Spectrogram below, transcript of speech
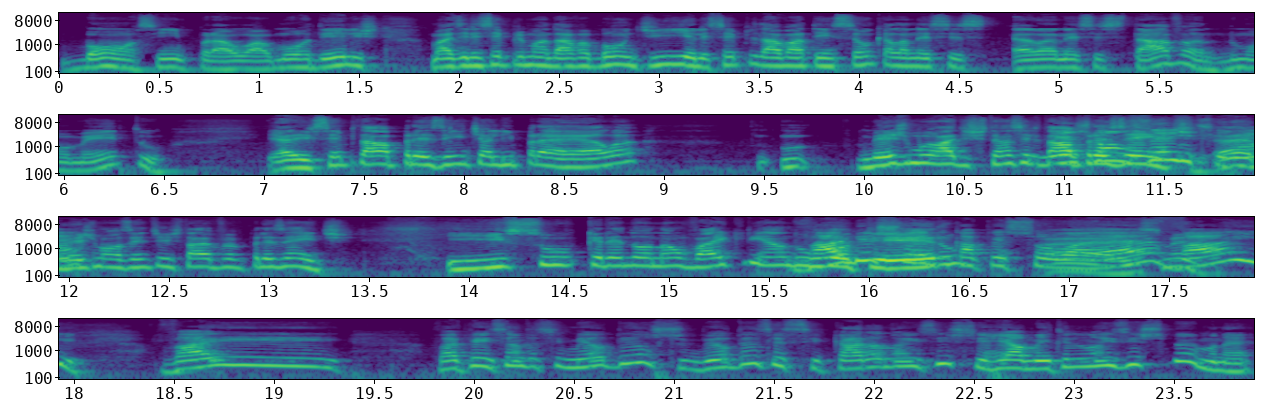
bom, assim, para o amor deles, mas ele sempre mandava bom dia, ele sempre dava a atenção que ela, necess... ela necessitava no momento, e ele sempre estava presente ali pra ela, mesmo à distância ele estava Mesmo presente. ausente, é, né? mesmo ausente ele estava presente. E isso, querendo ou não, vai criando um vai roteiro. mexendo com a pessoa, É, é, vai, vai, vai pensando assim, meu Deus, meu Deus, esse cara não existe, realmente ele não existe mesmo, né?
